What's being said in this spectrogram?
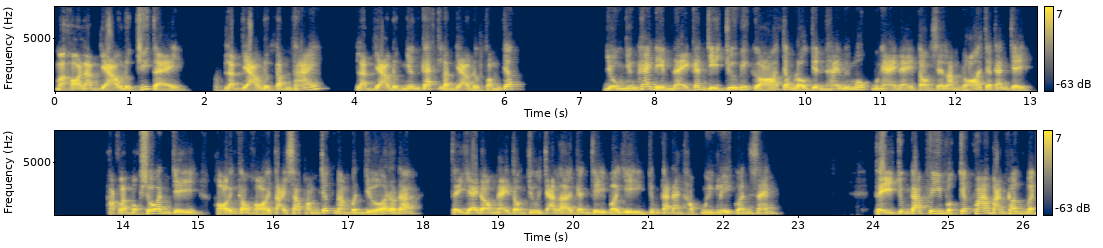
mà họ làm giàu được trí tuệ, làm giàu được tâm thái, làm giàu được nhân cách, làm giàu được phẩm chất, dù những khái niệm này các anh chị chưa biết rõ, trong lộ trình 21 ngày này toàn sẽ làm rõ cho các anh chị. Hoặc là một số anh chị hỏi câu hỏi tại sao phẩm chất nằm bên giữa rồi đó thì giai đoạn này toàn chưa trả lời các anh chị bởi vì chúng ta đang học nguyên lý của ánh sáng. Thì chúng ta phi vật chất hóa bản thân mình.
